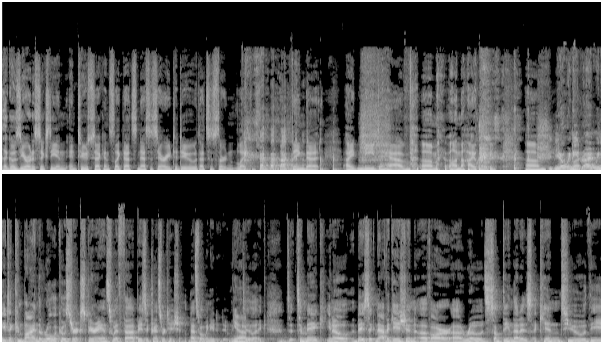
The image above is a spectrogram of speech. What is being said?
that goes zero to 60 in, in two seconds. Like that's necessary to do. That's a certain, like, a thing that I need to have, um, on the highway. Um, you know what we need, but, Ryan? We need to combine the roller coaster experience with uh, basic transportation. That's what we need to do. We yeah. to like to, to, make you know basic navigation of our uh, roads something that is akin to the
